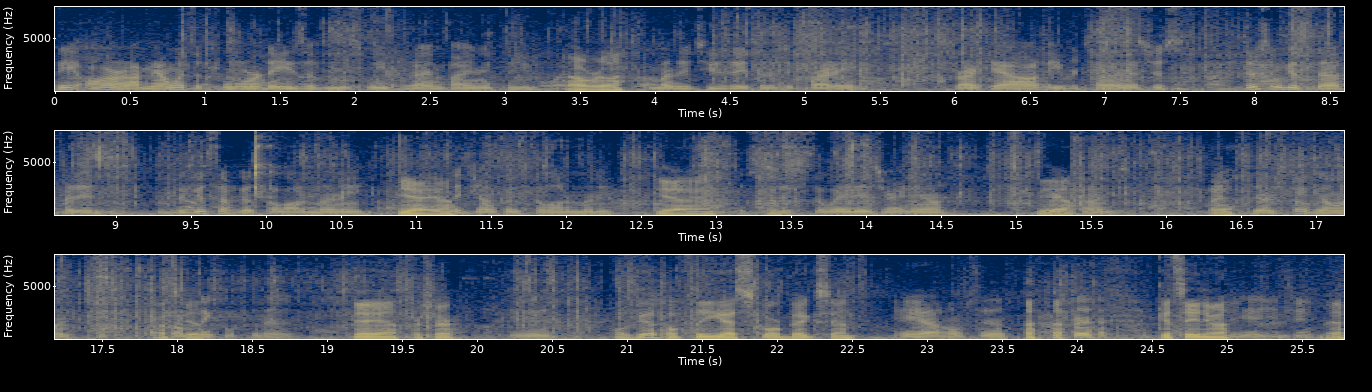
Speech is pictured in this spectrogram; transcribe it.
they are. I mean, I went to four days of them this week, but I didn't buy anything. Oh, really? Monday, Tuesday, Thursday, Friday, strikeout, every time. It's just there's some good stuff, but it the good stuff goes for a lot of money. Yeah, Even yeah. the junk goes for a lot of money. Yeah, yeah. It's It's- just the way it is right now. yeah, times. But Yeah. they're still going. that's so I'm good. thankful for that. Yeah, yeah, for sure. Yeah. Well, good. Hopefully you guys score big soon. Yeah, I hope so. Good seeing you, man. yeah, you too. Yeah.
